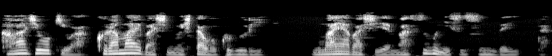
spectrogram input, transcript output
川蒸気は蔵前橋の下をくぐり、馬屋橋へまっすぐに進んでいった。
